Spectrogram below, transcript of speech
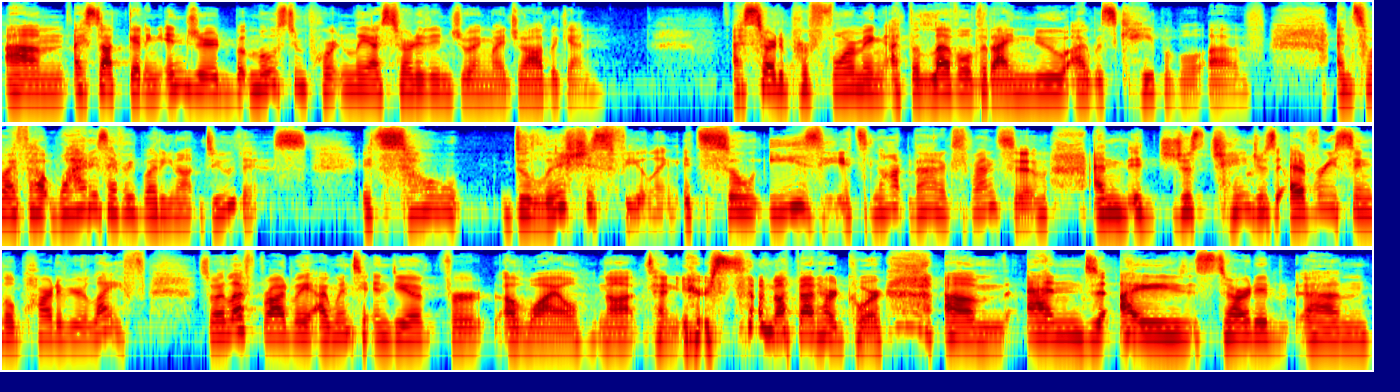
Um, I stopped getting injured, but most importantly, I started enjoying my job again. I started performing at the level that I knew I was capable of. And so I thought, why does everybody not do this? It's so delicious feeling. It's so easy. It's not that expensive. And it just changes every single part of your life. So I left Broadway. I went to India for a while, not 10 years. I'm not that hardcore. Um, and I started, um,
